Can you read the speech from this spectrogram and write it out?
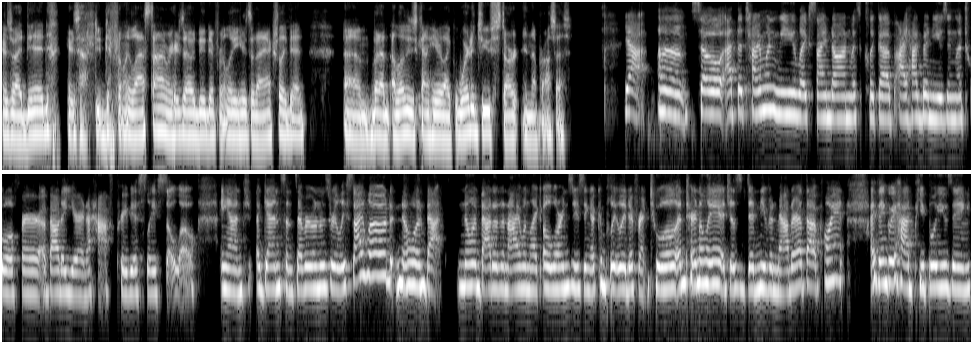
here's what I did, here's how I do differently last time, or here's how I do differently, here's what I actually did. Um, but I, I love to just kind of hear like, where did you start in the process? Yeah. Um, so at the time when we like signed on with ClickUp, I had been using the tool for about a year and a half previously solo. And again, since everyone was really siloed, no one bat no one batted an eye when like oh lauren's using a completely different tool internally it just didn't even matter at that point. I think we had people using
